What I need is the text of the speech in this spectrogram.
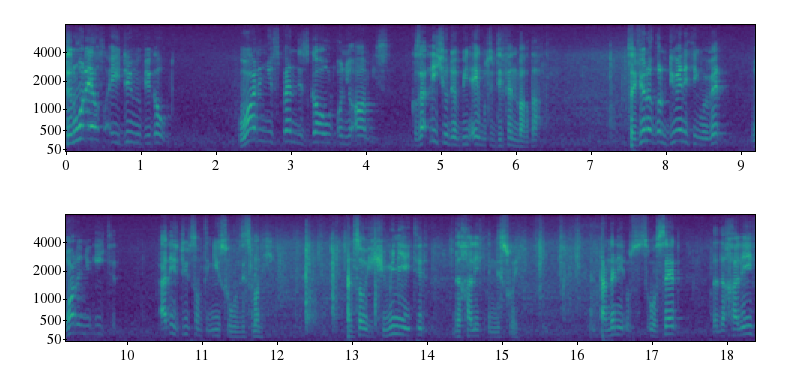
then what else are you doing with your gold? Why didn't you spend this gold on your armies? Because at least you would have been able to defend Baghdad. So if you're not going to do anything with it, why don't you eat it? At least do something useful with this money. And so he humiliated the Khalif in this way. And then it was, was said that the Khalif,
